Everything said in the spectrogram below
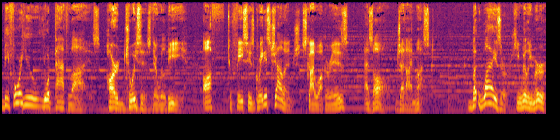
Before you, your path lies. Hard choices there will be. Off to face his greatest challenge, Skywalker is, as all Jedi must. But wiser he will emerge,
